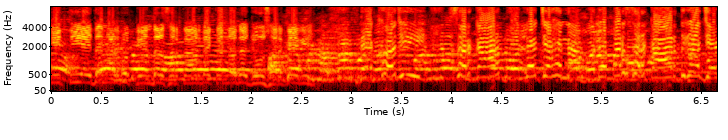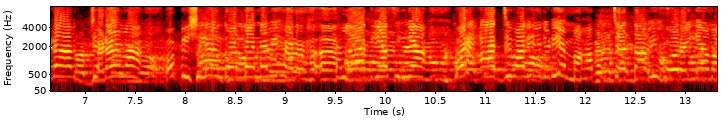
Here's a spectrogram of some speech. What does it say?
ਕੀਤੀ ਹੈ ਇਹਦੇ ਨਾਲ ਕੋਈ ਕੇਂਦਰ ਸਰਕਾਰ ਦੇ ਕੰਨਾਂ ਤੇ ਜੂੰ ਸਰਕੇਗੀ ਦੇਖੋ ਜੀ ਸਰਕਾਰ ਬੋਲੇ ਚਾਹੇ ਨਾ ਬੋਲੇ ਪਰ ਸਰਕਾਰ ਦੀਆਂ ਜਿਹੜਾ ਜੜਾਂ ਵਾ ਉਹ ਪਿਛਲੇ ਅੰਦੋਲਨ ਨੇ ਵੀ ਹਿਲਾਤੀਆਂ ਸੀਗੀਆਂ। ਔਰ ਅੱਜ ਵਾਲੀਆਂ ਜਿਹੜੀਆਂ ਮਹਾ ਪੰਚਾਇਤਾਂ ਵੀ ਹੋ ਰਹੀਆਂ ਵਾ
